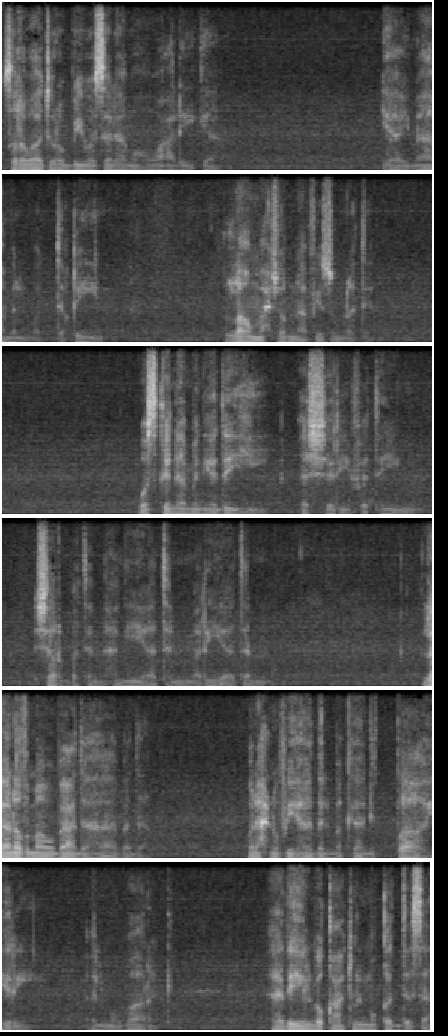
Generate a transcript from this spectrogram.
صلوات ربي وسلامه عليك يا إمام المتقين. اللهم احشرنا في زمرته واسقنا من يديه الشريفتين شربة هنيئة مريئة. لا نظمأ بعدها أبدا ونحن في هذا المكان الطاهر المبارك. هذه البقعة المقدسة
